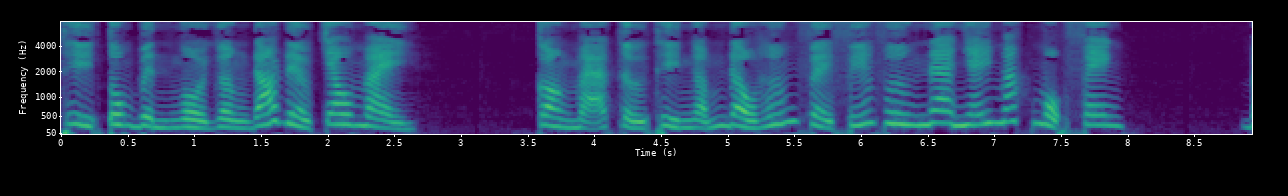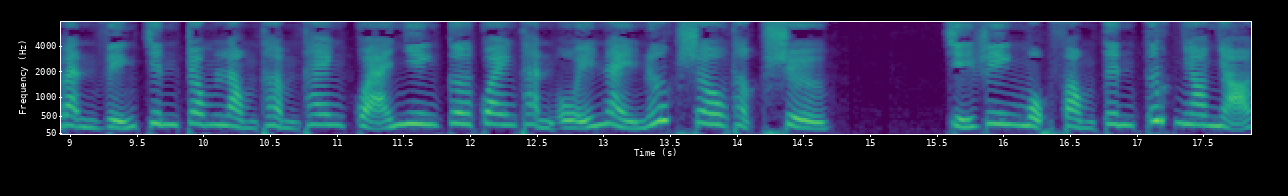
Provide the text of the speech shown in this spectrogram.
Thì Tôn Bình ngồi gần đó đều trao mày. Còn mã tự thì ngẫm đầu hướng về phía Vương Na nháy mắt một phen. Bành viễn Chinh trong lòng thầm than quả nhiên cơ quan thành ủi này nước sâu thật sự. Chỉ riêng một phòng tin tức nho nhỏ,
